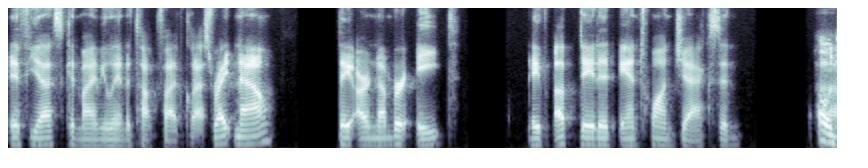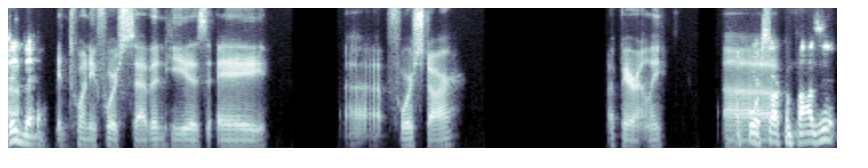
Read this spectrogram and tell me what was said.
If yes, can Miami land a top five class? Right now, they are number eight. They've updated Antoine Jackson. Oh, uh, did they? In 24 7. He is a uh, four star, apparently. A four star uh, composite?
